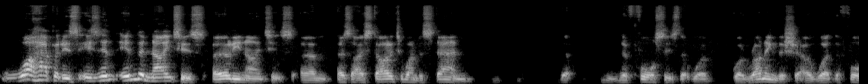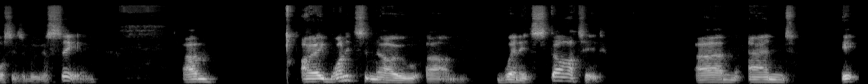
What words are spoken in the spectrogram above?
what happened is, is in, in the 90s, early 90s, um, as I started to understand that the forces that were, were running the show were the forces that we were seeing, um, I wanted to know um, when it started. Um, and it,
